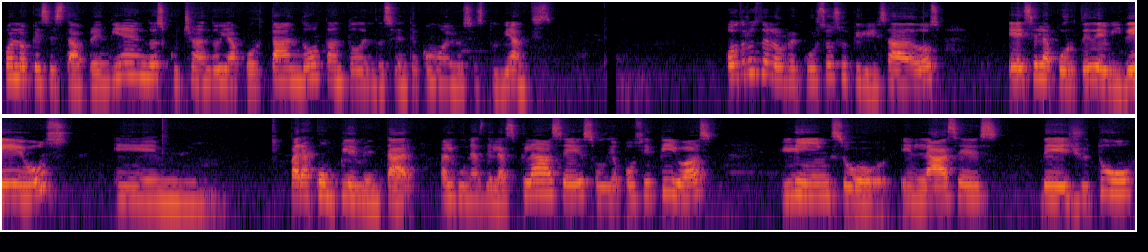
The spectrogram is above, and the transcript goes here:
con lo que se está aprendiendo, escuchando y aportando tanto del docente como de los estudiantes. Otros de los recursos utilizados es el aporte de videos, Em, para complementar algunas de las clases o diapositivas, links o enlaces de YouTube,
